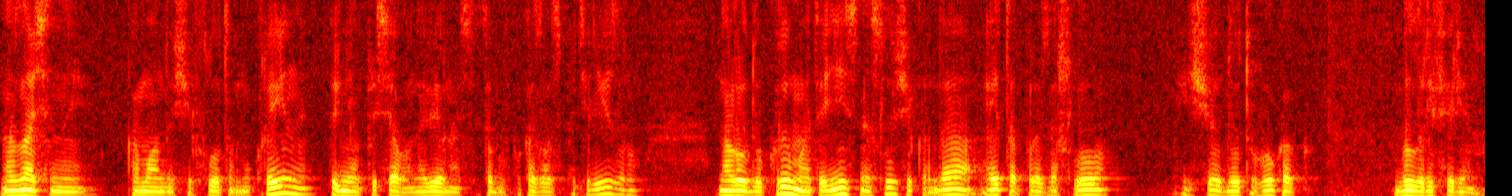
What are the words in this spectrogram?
назначенный командующий флотом Украины принял присягу на верность, это показалось по телевизору, народу Крыма. Это единственный случай, когда это произошло еще до того, как был референдум.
